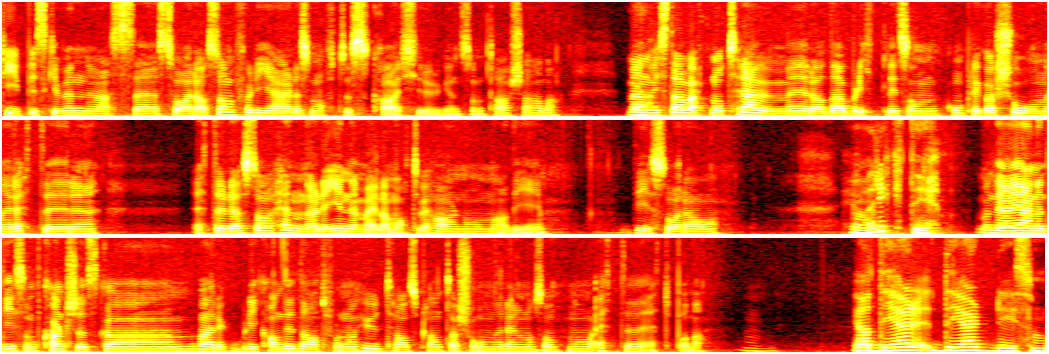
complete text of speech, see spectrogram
typiske venøse såra som, for de er det som oftest karkirurgen som tar seg av. da. Men hvis det har vært noen traumer, og det har blitt litt sånn komplikasjoner etter, eh, etter det, så hender det innimellom at vi har noen av de, de såra òg. Ja, riktig. Men det er gjerne de som kanskje skal være, bli kandidat for noen hudtransplantasjoner eller noe sånt noe etter, etterpå, da. Ja, det er, det er de som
